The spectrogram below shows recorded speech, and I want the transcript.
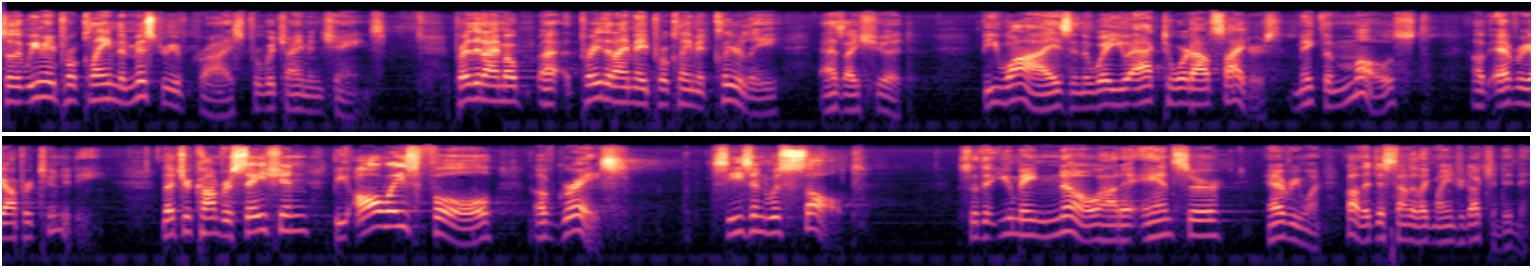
so that we may proclaim the mystery of Christ for which I am in chains. Pray that I, may, uh, pray that I may proclaim it clearly as I should. Be wise in the way you act toward outsiders. Make the most of every opportunity. Let your conversation be always full of grace, seasoned with salt, so that you may know how to answer everyone. Wow, that just sounded like my introduction, didn't it?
